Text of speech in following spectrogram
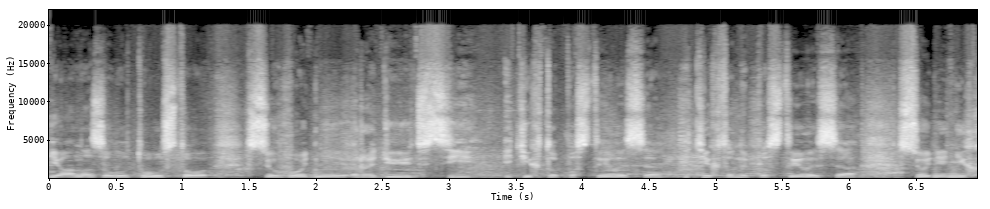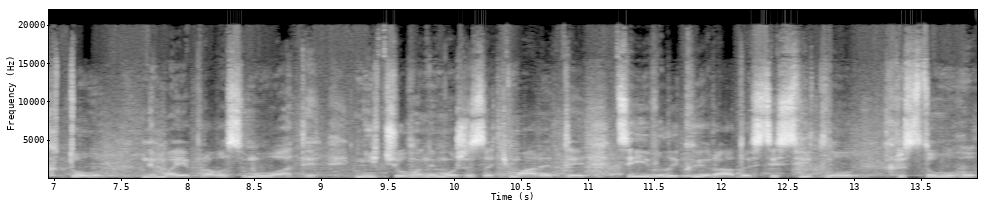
Яна Золотоустого, сьогодні радіють всі, і ті, хто постилися, і ті, хто не постилися. Сьогодні ніхто не має права сумувати, нічого не може затьмарити цієї великої радості світлого Христового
